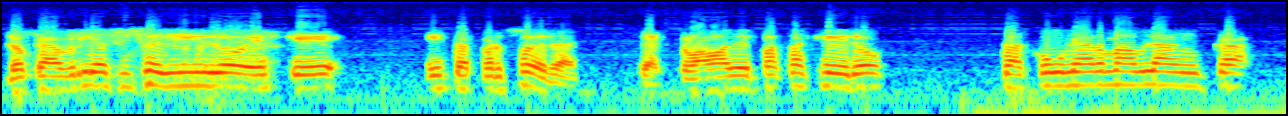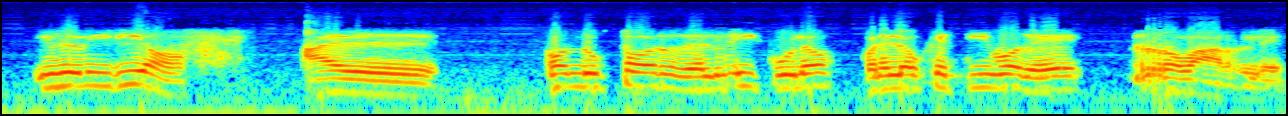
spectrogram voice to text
lo que habría sucedido es que esta persona que actuaba de pasajero sacó un arma blanca y lo hirió al conductor del vehículo con el objetivo de robarle.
